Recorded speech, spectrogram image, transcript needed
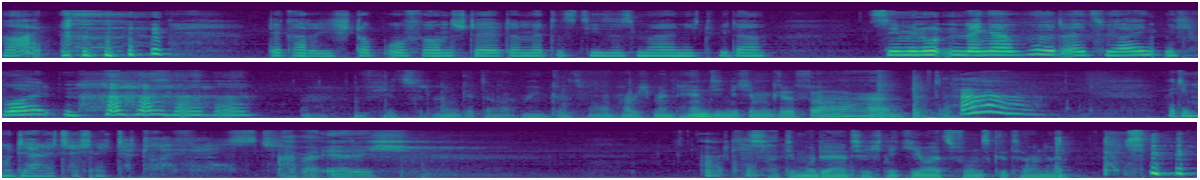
Hi. der gerade die Stoppuhr für uns stellt, damit es dieses Mal nicht wieder zehn Minuten länger wird, als wir eigentlich wollten. Viel zu lange gedauert. Mein Gott, warum habe ich mein Handy nicht im Griff? Ah. ah, weil die moderne Technik der Teufel ist. Aber ehrlich, Okay. was hat die moderne Technik jemals für uns getan? Hä?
